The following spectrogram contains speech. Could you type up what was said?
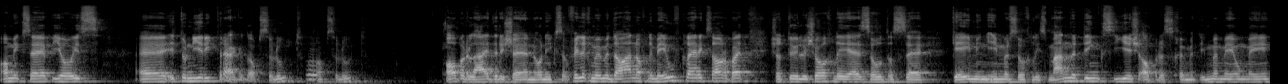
äh, bei uns äh, in Turniere eintragen. Absolut, absolut. Aber leider ist er noch nicht so. Vielleicht müssen wir da auch noch ein bisschen mehr Aufklärungsarbeit. Es ist natürlich schon ein bisschen so, dass äh, Gaming immer so ein bisschen das Männerding war, aber es kommen immer mehr und mehr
